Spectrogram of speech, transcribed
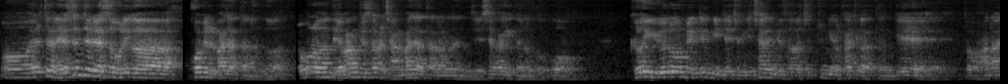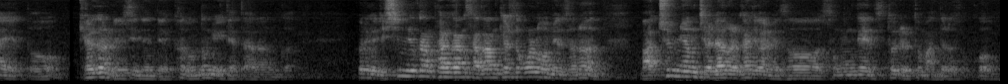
어 일단 예선전에서 우리가 고비를 맞았다는 것. 요거는 내방 주사를 잘 맞았다라는 이제 생각이 드는 거고. 그 이후로 몇 경기 이제 정신 차리면서 집중력을 가져갔던 게 또 하나의 또 결과를 낼 수 있는데 큰 운동력이 됐다라는 것. 그리고 이제 16강, 8강, 4강 결승 올라오면서는 맞춤형 전략을 가져가면서 성공된 스토리를 또 만들었었고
